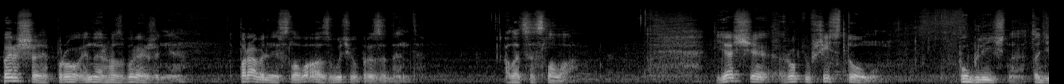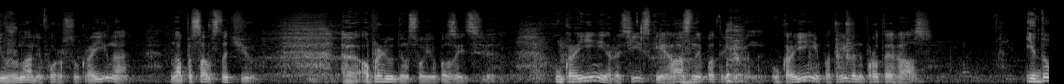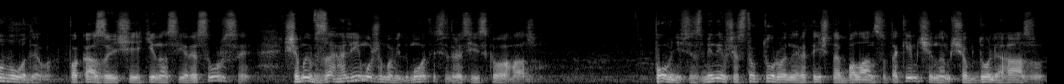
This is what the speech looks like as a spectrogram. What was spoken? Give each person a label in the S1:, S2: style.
S1: Перше про енергозбереження. Правильні слова озвучив президент. Але це слова. Я ще років шість тому публічно, тоді в журналі Форбс Україна, написав статтю, е, оприлюднив свою позицію. Україні російський газ не потрібен. Україні потрібен протигаз. І доводив, показуючи, які в нас є ресурси, що ми взагалі можемо відмовитися від російського газу повністю змінивши структуру енергетичного балансу таким чином, щоб доля газу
